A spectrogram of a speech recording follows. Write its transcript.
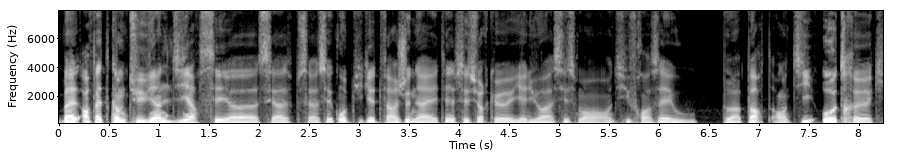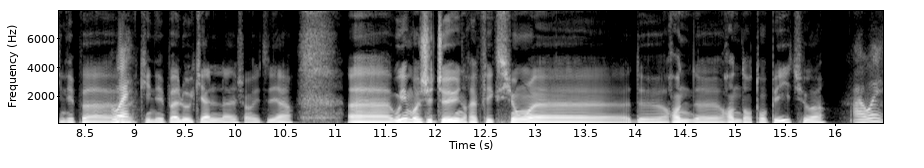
bah, en fait, comme tu viens de le dire, c'est assez compliqué de faire généralité. C'est sûr qu'il y a du racisme anti-français ou peu importe, anti-autre euh, qui n'est pas, euh, Ouais. qui n'est pas local, là, j'ai envie de dire. Euh, oui, moi j'ai déjà eu une réflexion de rendre, euh, rentre dans ton pays, tu vois. Ah ouais.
